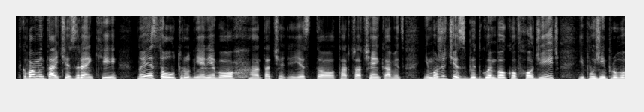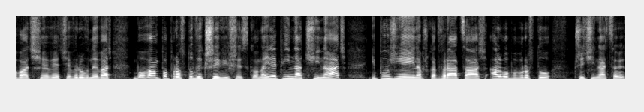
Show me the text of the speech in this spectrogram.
Tylko pamiętajcie, z ręki, no jest to utrudnienie, bo ta, cie- jest to tarcza cienka, więc nie możecie zbyt głęboko wchodzić i później próbować wiecie, wyrównywać, bo Wam po prostu wykrzywi wszystko. Najlepiej nacinać i później na przykład wracać, albo po prostu przycinać sobie.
